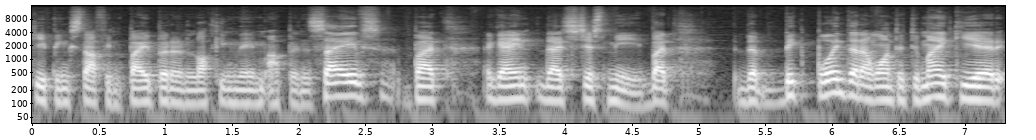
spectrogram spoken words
keeping stuff in paper and locking them up in safes. But again, that's just me. But the big point that I wanted to make here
